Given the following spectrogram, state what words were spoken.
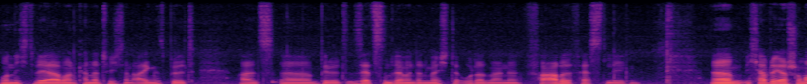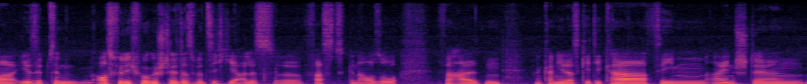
und nicht wer. Man kann natürlich sein eigenes Bild als äh, Bild setzen, wenn man dann möchte, oder seine Farbe festlegen. Ähm, ich habe ja schon mal E17 ausführlich vorgestellt, das wird sich hier alles äh, fast genauso verhalten. Man kann hier das GTK-Theme einstellen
